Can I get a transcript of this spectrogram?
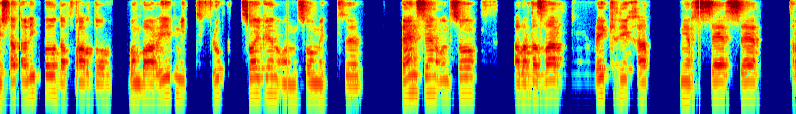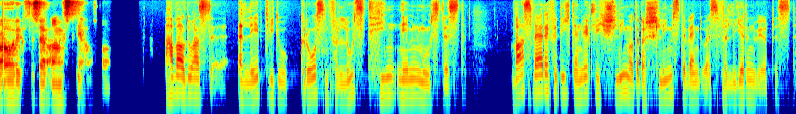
Stadt Aleppo. Dort war dort bombardiert mit Flugzeugen und so mit äh, Panzern und so. Aber das war wirklich, hat mir sehr, sehr traurig, sehr Angst gehabt. Haval, du hast erlebt, wie du großen Verlust hinnehmen musstest. Was wäre für dich denn wirklich schlimm oder das Schlimmste, wenn du es verlieren würdest?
